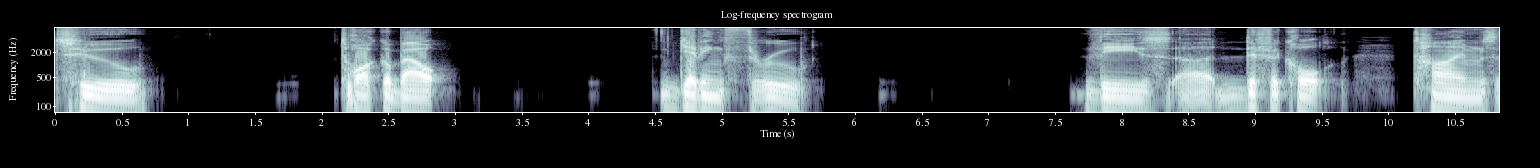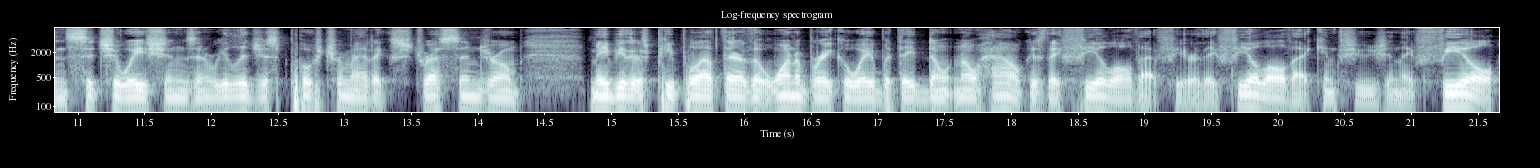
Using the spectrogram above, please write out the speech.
to talk about getting through these uh, difficult times and situations and religious post traumatic stress syndrome. Maybe there's people out there that want to break away, but they don't know how because they feel all that fear. They feel all that confusion. They feel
